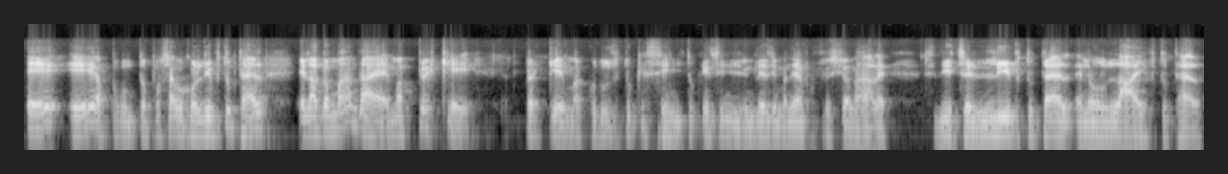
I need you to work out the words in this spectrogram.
E, e appunto proseguo con Live to Tell e la domanda è ma perché? Perché Marco Dusi tu che, segni, tu che insegni l'inglese in maniera professionale si dice live to tell e non live to tell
